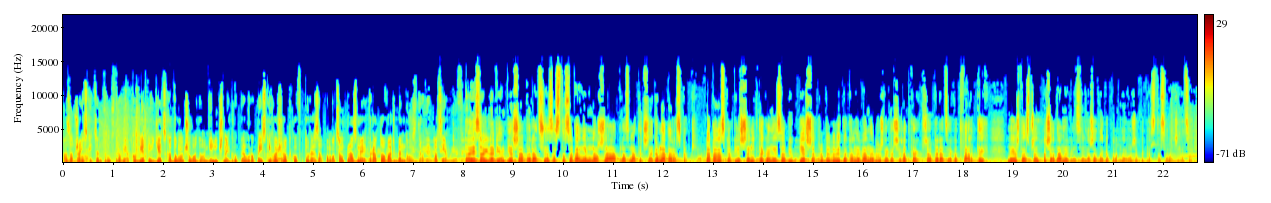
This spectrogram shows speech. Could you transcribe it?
a Zabrzańskie Centrum Zdrowia Kobiety i Dziecka dołączyło do nielicznej grupy europejskich ośrodków, które za pomocą plazmy ratować będą zdrowie pacjentów. To jest, o ile wiem, pierwsza operacja z zastosowaniem noża plazmatycznego w laparoskopii. W laparoskopii jeszcze nikt tego nie zrobił. Pierwsze próby były dokonywane w różnych ośrodkach przy operacjach otwartych. My już ten sprzęt posiadamy, więc nie ma żadnego problemu, żeby go stosować na co dzień.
